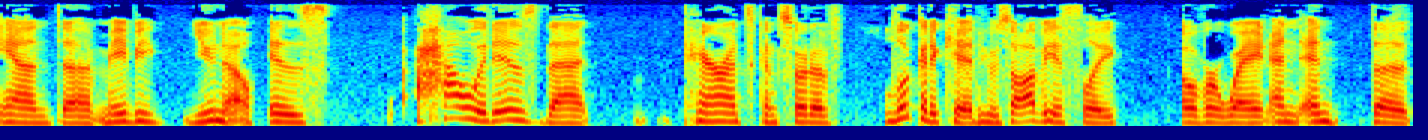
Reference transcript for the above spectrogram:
and uh, maybe you know is how it is that parents can sort of look at a kid who's obviously overweight. And and the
